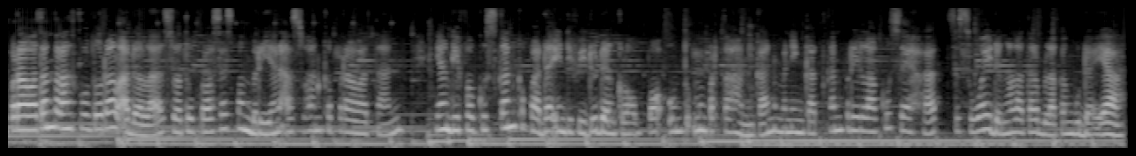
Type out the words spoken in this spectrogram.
Keperawatan transkultural adalah suatu proses pemberian asuhan keperawatan yang difokuskan kepada individu dan kelompok untuk mempertahankan meningkatkan perilaku sehat sesuai dengan latar belakang budaya.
